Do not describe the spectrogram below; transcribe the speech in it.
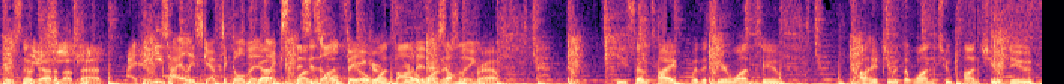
There's no He- doubt he- about he- that. I think he's highly skeptical that You got like this is all fake or 110101 botted or some something. crap. He's so type with a tier 1 2. I'll hit you with the 1 2 punch here, dude.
